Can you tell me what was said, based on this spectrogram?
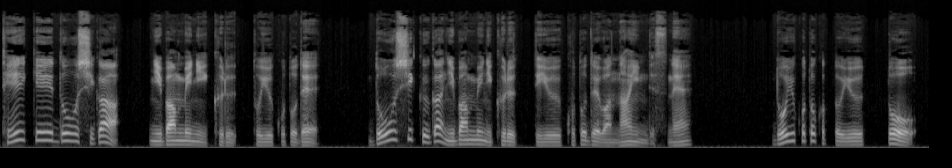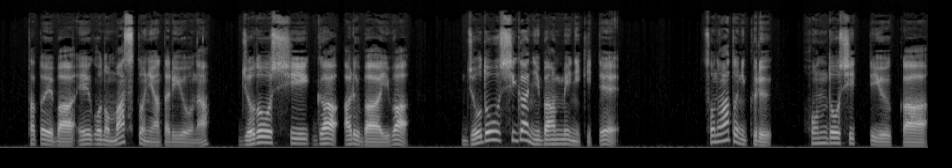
定型動詞が2番目に来るということで動詞句が2番目に来るっていうことではないんですね。どういうことかというと例えば英語のマストにあたるような助動詞がある場合は助動詞が2番目に来てその後に来る本動詞っていうか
